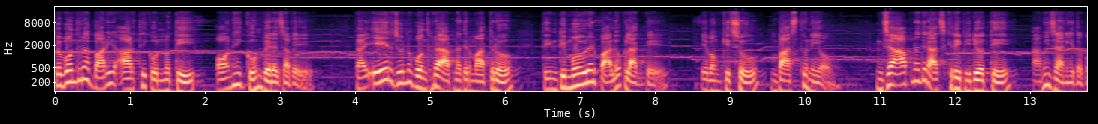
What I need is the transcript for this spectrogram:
তো বন্ধুরা, বাড়ির আর্থিক উন্নতি অনেক গুণ বেড়ে যাবে। তাই এর জন্য বন্ধুরা আপনাদের মাত্র তিনটি ময়ূরের পালক লাগবে এবং কিছু বাস্তু নিয়ম, যা আপনাদের আজকের এই ভিডিওতে আমি জানিয়ে দেব।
